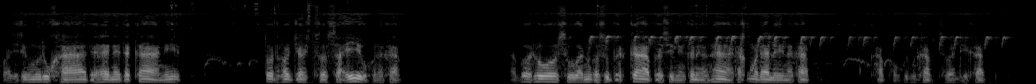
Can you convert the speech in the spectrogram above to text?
กว่าจะถึงมือลูกค้าแต่ถ้าในตะกร้านี้ต้นเขาจะสดใสอยู่นะครับเบอร์โทรสวนก็สุดแปดเก้าแปดสี่หนึ่งหนึ่งห้าทักมาได้เลยนะครับ ครับขอบคุณครับ สวัสดีครับ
